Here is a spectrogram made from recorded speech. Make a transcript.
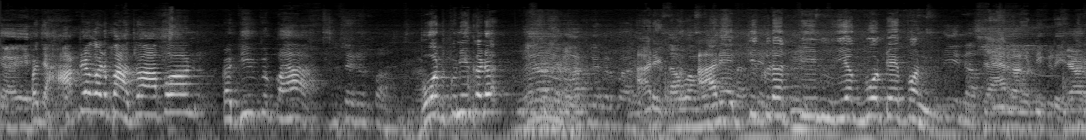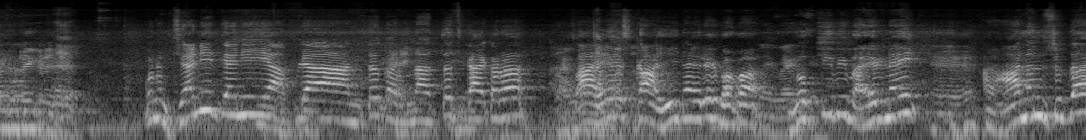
आहे म्हणजे आपल्याकडे पाहतो आपण कधी बी पहा. बोट कुणीकडं? आपल्याकडे पहा. अरे अरे तिकडं तीन एक बोट आहे पण. चार बोट इकडे. म्हणून ज्यांनी त्यांनी आपल्या अंतकरणातच काय करा बाहेर काही नाही रे बाबा. मुक्ती बी बाहेर नाही. आनंद सुद्धा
